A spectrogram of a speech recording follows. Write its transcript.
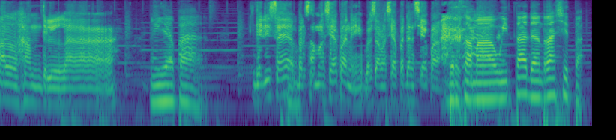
Alhamdulillah. Iya, Pak. Pak. Jadi saya Tuh. bersama siapa nih? Bersama siapa dan siapa? Bersama Wita dan Rashid, Pak.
